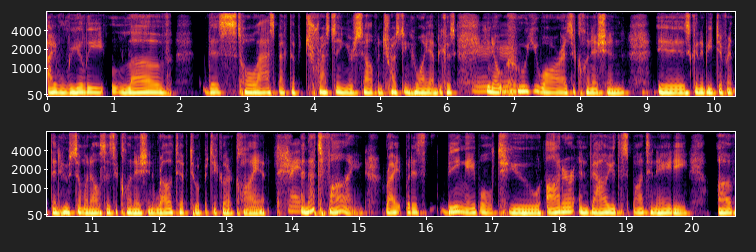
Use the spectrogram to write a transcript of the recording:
I really love this whole aspect of trusting yourself and trusting who I am because mm-hmm. you know mm-hmm. who you are as a clinician is going to be different than who someone else is a clinician relative to a particular client. Right. And that's fine, right? But it's being able to honor and value the spontaneity of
